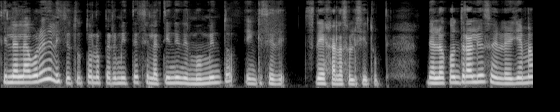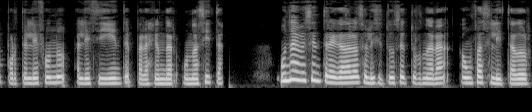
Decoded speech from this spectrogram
Si la labor del instituto lo permite, se la atiende en el momento en que se deja la solicitud. De lo contrario, se le llama por teléfono al día siguiente para agendar una cita. Una vez entregada la solicitud, se turnará a un facilitador,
